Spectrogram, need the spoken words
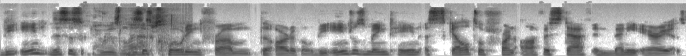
The Angel, this is this left? is quoting from the article. The Angels maintain a skeletal front office staff in many areas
